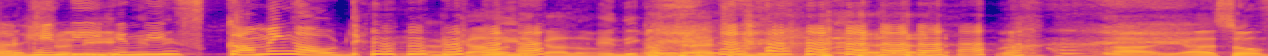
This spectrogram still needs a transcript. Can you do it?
naturally Hindi, Hindi is coming out. Nikalo, nikalo. Hindi comes naturally. uh, yeah, so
